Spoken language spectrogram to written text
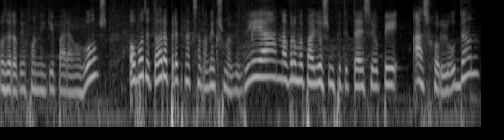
ως ραδιοφωνική παραγωγός, οπότε τώρα πρέπει να ξανανοίξουμε βιβλία, να βρούμε παλιούς συμφοιτητές οι οποίοι ασχολούνταν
